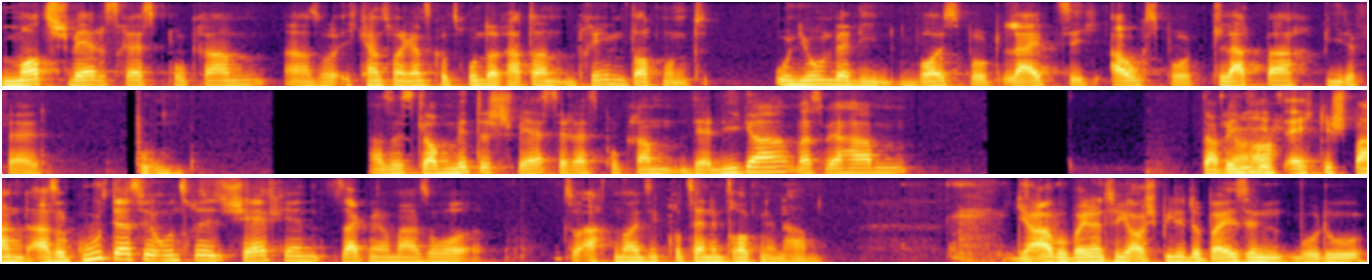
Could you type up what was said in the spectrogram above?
Mordsschweres Restprogramm. Also ich kann es mal ganz kurz runterrattern. Bremen, Dortmund, Union Berlin, Wolfsburg, Leipzig, Augsburg, Gladbach, Bielefeld. Boom. Also ich glaube mit das schwerste Restprogramm der Liga, was wir haben. Da bin ja. ich jetzt echt gespannt. Also gut, dass wir unsere Schäfchen, sagen wir mal so, zu 98 Prozent im Trockenen haben. Ja, wobei natürlich auch Spiele dabei sind, wo du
